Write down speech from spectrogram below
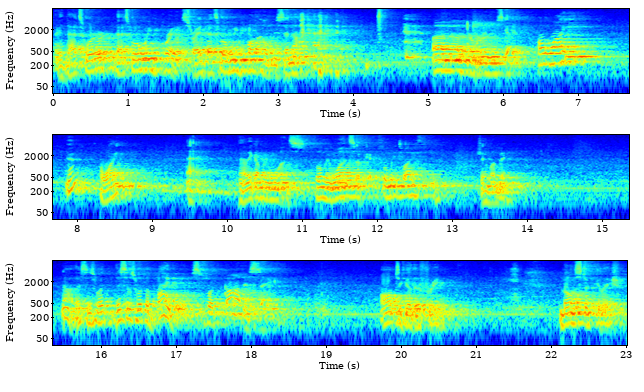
that's where that's where we brace, right? That's where we buckle. We say, no, another room's got Hawaii. Yeah, Hawaii. Nah, I think I'm in once. Fool me once, okay. Fool me twice. Shame on me. No, this is what this is what the Bible, this is what God is saying. Altogether free. No stipulation.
